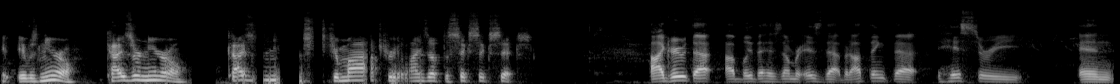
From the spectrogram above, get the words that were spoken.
It, it was Nero, Kaiser Nero. Kaiser Nero's gematria lines up to six six six. I agree with that. I believe that his number is that, but I think that history and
